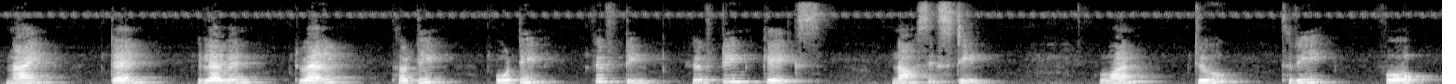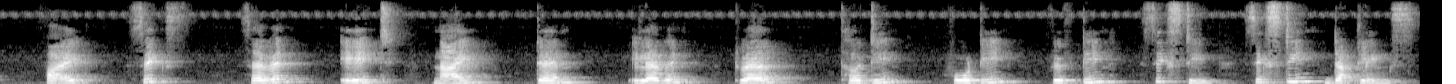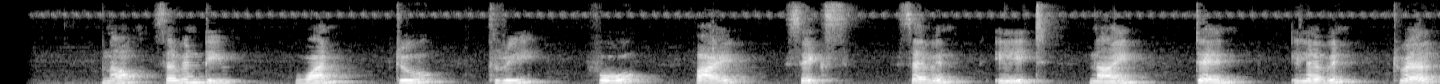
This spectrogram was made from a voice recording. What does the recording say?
9, 10, 11, 12, 13, 14, 15. 15 cakes. Now 16. 1, 2, 3, 4, 5, 6, 7, 8, 9, 10, 11, 12, 13, 14, 15, 16. 16 ducklings. Now 17. 1, 2, 3, 4, 5, 6, 7, 8, 9, 10, 11, 12,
